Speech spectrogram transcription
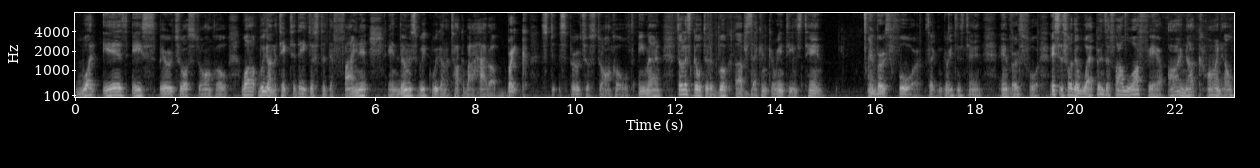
What is a spiritual stronghold? Well, we're going to take today just to define it. And during this week, we're going to talk about how to break st- spiritual strongholds. Amen. So let's go to the book of Second Corinthians 10 in verse 4 2 corinthians 10 and verse 4 it says for the weapons of our warfare are not carnal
